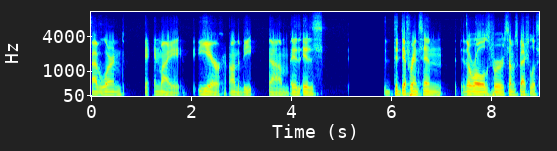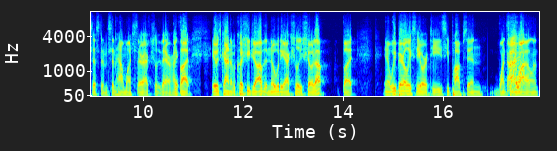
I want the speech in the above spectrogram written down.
I've learned in my year on the beat um, is, is the difference in the roles for some special assistants and how much they're actually there. I thought it was kind of a cushy job that nobody actually showed up, but you know, we barely see Ortiz. He pops in once in I a want, while and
